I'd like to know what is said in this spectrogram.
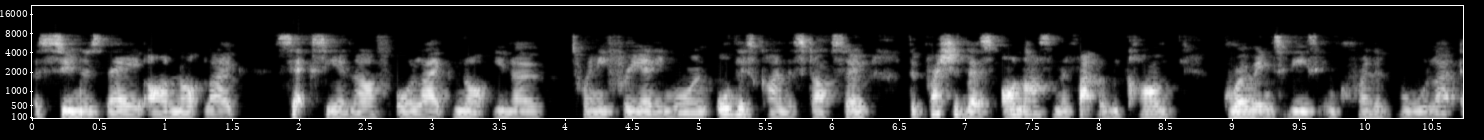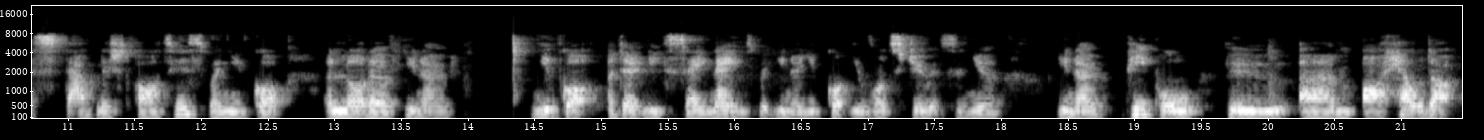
as soon as they are not like sexy enough or like not, you know, 23 anymore and all this kind of stuff. So the pressure that's on us and the fact that we can't grow into these incredible, like established artists when you've got a lot of, you know, you've got, I don't need to say names, but, you know, you've got your Rod Stewarts and your, you know, people who um, are held up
